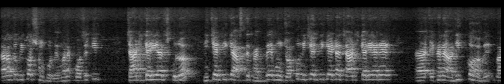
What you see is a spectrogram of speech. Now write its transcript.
তারা তো বিকর্ষণ করবে। মানে পজিটিভ চার্জ ক্যারিয়ার্সগুলো নিচের দিকে আসতে থাকবে এবং যত নিচের দিকে এটা চার্জ ক্যারিয়ারের এখানে আধিক্য হবে বা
